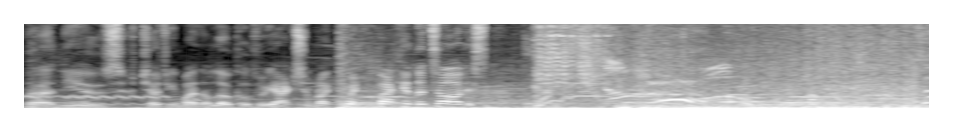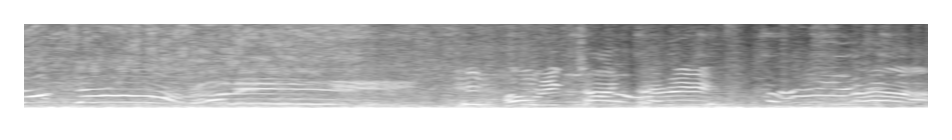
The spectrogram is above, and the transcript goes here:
Bad news, judging by the locals' reaction. Right, quick, back in the TARDIS. Doctor! Charley! Keep holding tight, Peri! Ah!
